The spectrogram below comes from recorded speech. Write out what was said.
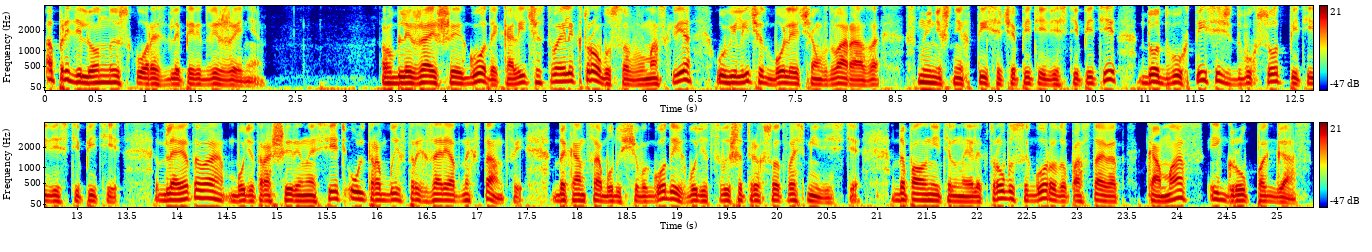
определенную скорость для передвижения. В ближайшие годы количество электробусов в Москве увеличит более чем в два раза, с нынешних 1055 до 2255. Для этого будет расширена сеть ультрабыстрых зарядных станций. До конца будущего года их будет свыше 380. Дополнительные электробусы городу поставят КАМАЗ и группа ГАЗ.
